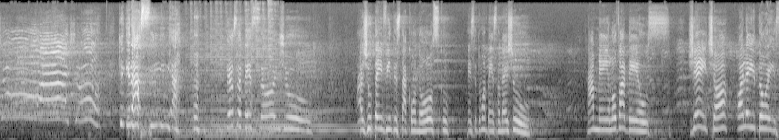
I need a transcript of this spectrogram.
Ju! Ju! Que gracinha! Deus abençoe, Ju. A Ju tem vindo estar conosco. Tem sido uma bênção, né, Ju? Amém. Louva a Deus. Gente, ó, olha aí, dois.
